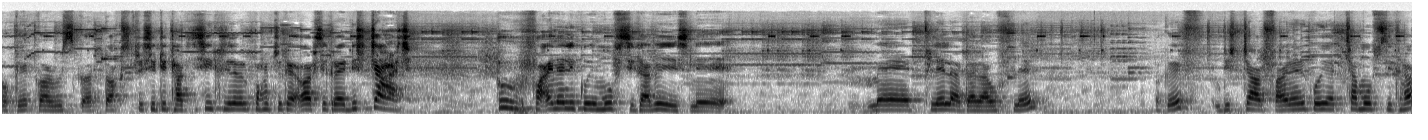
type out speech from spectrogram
ओके कॉर्विस का टॉक्सिसिटी थर्टी सिक्स लेवल पहुँच चुका है और सीख रहा है डिस्चार्ज फाइनली कोई मूव सीखा भी इसने। मैं फ्लेल आता रहा हूँ फ्लेल ओके डिस्चार्ज फाइनली कोई अच्छा मूव सीखा?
